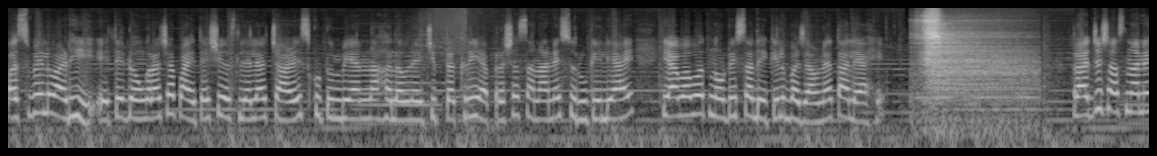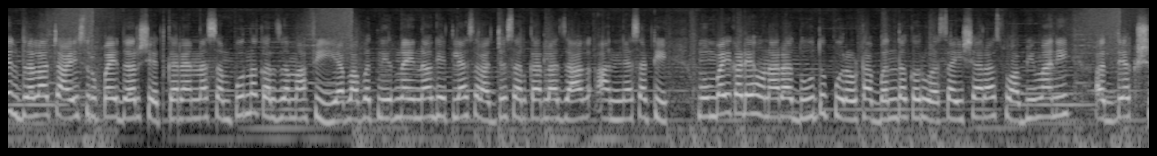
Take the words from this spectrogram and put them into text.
अस्वेलवाडी येथे डोंगराच्या पायथ्याशी असलेल्या चाळीस कुटुंबियांना हलवण्याची प्रक्रिया प्रशासनाने सुरू केली आहे. याबाबत नोटिसा देखील बजावण्यात आल्या आहे राज्य शासनाने दुधाला चाळीस रुपये दर शेतकऱ्यांना संपूर्ण कर्जमाफी याबाबत निर्णय न घेतल्यास राज्य सरकारला जाग आणण्यासाठी मुंबईकडे होणारा दूध पुरवठा बंद करू असा इशारा स्वाभिमानी अध्यक्ष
